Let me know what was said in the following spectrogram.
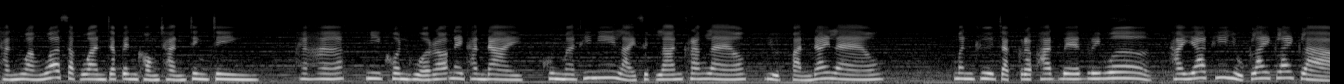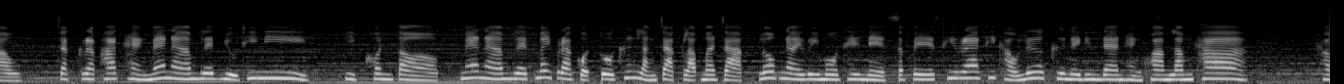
ฉันหวังว่าสักวันจะเป็นของฉันจริง ๆ ฮ่าฮะ มีคนหัวเราะในทันใด คุณมาที่นี่หลายสิบล้านครั้งแล้ว หยุดฝันได้แล้ว มันคือจักรพรรดิเบสริเวอร์ ทายาทที่อยู่ใกล้ๆกล่าว จักรพรรดิแห่งแม่น้ำเบลดอยู่ที่นี่ อีกคนตอบ แม่น้ำเบลดไม่ปรากฏตัวขึ้นหลังจากกลับมาจากโลกในรีโมเทเนสสเปซที่แรกที่เขาเลือกคือในดินแดนแห่งความล้ำค่า เขา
